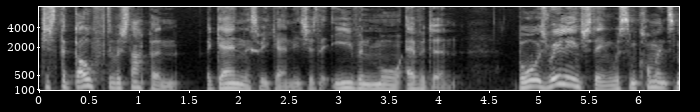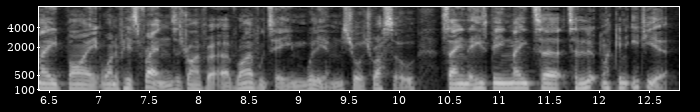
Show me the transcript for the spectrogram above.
Just the gulf to Verstappen again this weekend is just even more evident. But what was really interesting was some comments made by one of his friends, a driver at a rival team, Williams, George Russell, saying that he's being made to, to look like an idiot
